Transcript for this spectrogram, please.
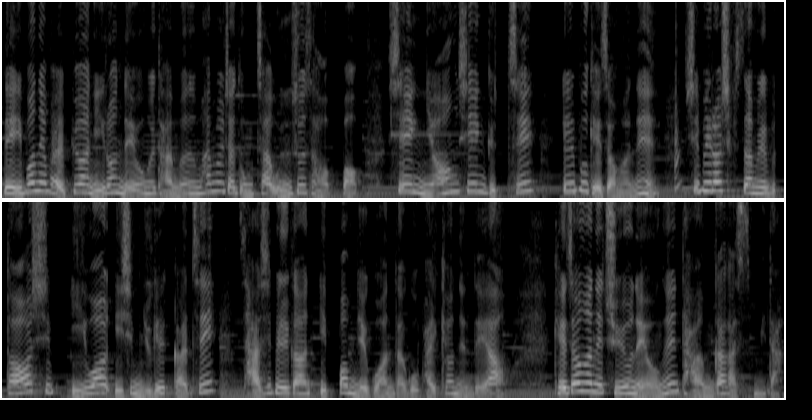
네, 이번에 발표한 이런 내용을 담은 화물자동차 운수사업법 시행령 시행규칙 일부 개정안은 11월 13일부터 12월 26일까지 40일간 입법 예고한다고 밝혔는데요. 개정안의 주요 내용은 다음과 같습니다.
